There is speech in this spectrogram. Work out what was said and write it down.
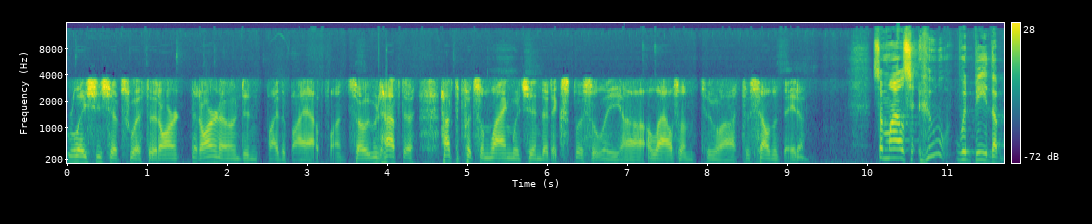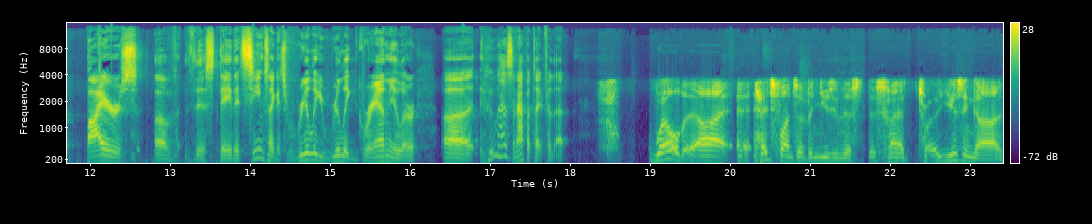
relationships with that aren't that aren't owned in, by the buyout fund. So it would have to have to put some language in that explicitly uh, allows them to uh, to sell the data. So, Miles, who would be the buyers of this data? It seems like it's really, really granular. Uh, who has an appetite for that? Well, uh, hedge funds have been using this this kind of tr- using uh,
